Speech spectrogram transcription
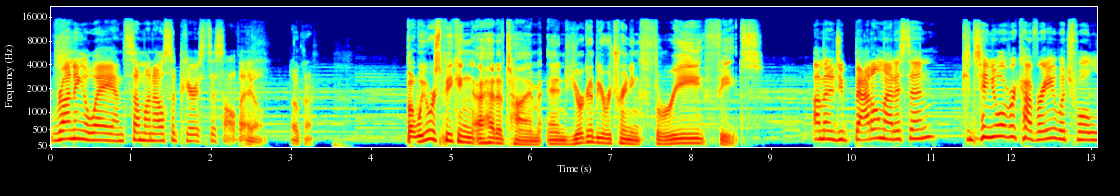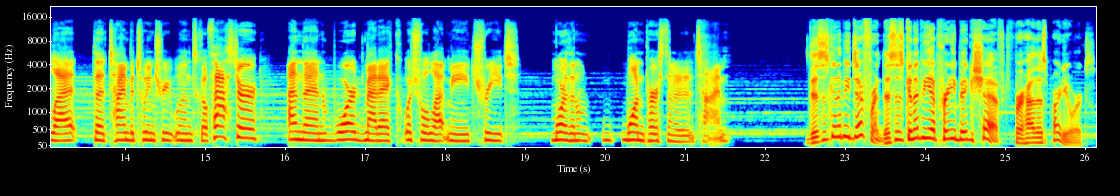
running away, and someone else appears to solve it. yeah. Okay. But we were speaking ahead of time, and you're going to be retraining three feats. I'm gonna do battle medicine, continual recovery, which will let the time between treat wounds go faster, and then ward medic, which will let me treat more than one person at a time. This is going to be different. This is going to be a pretty big shift for how this party works.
